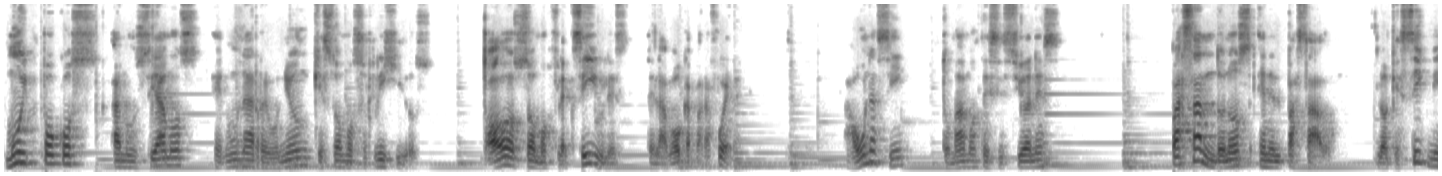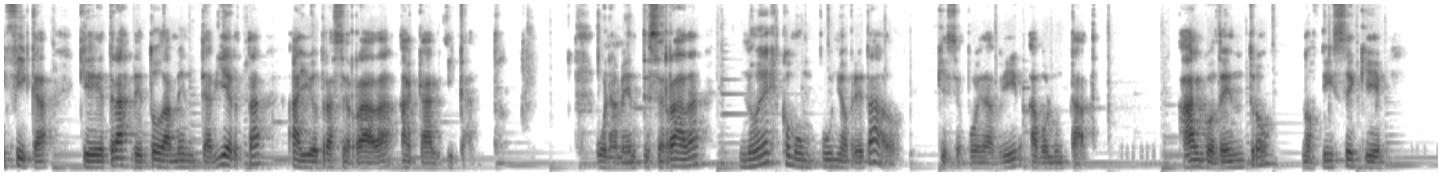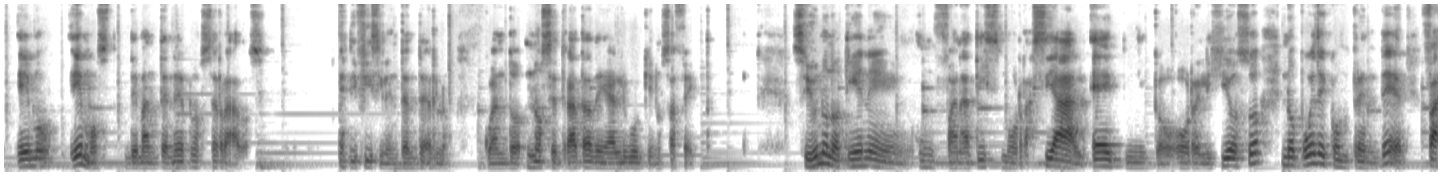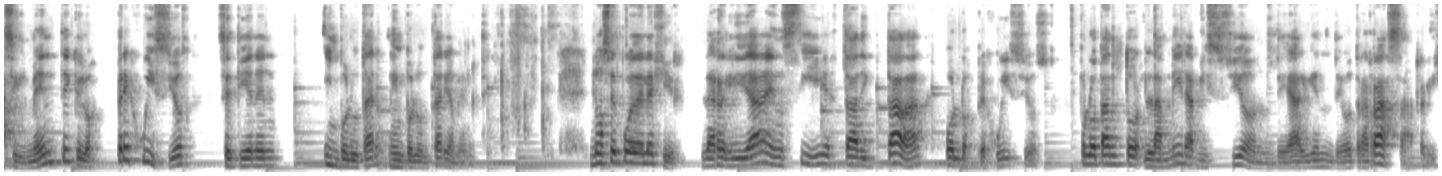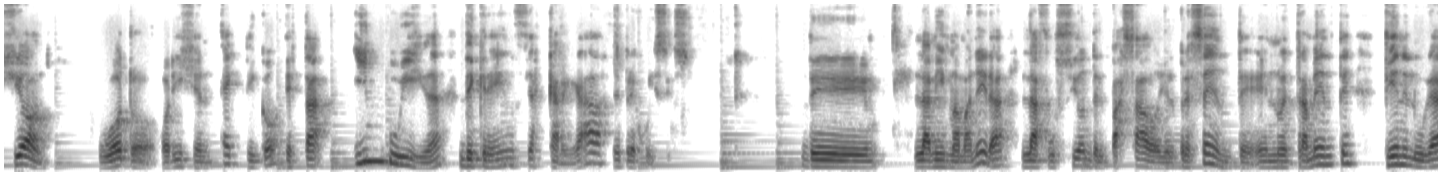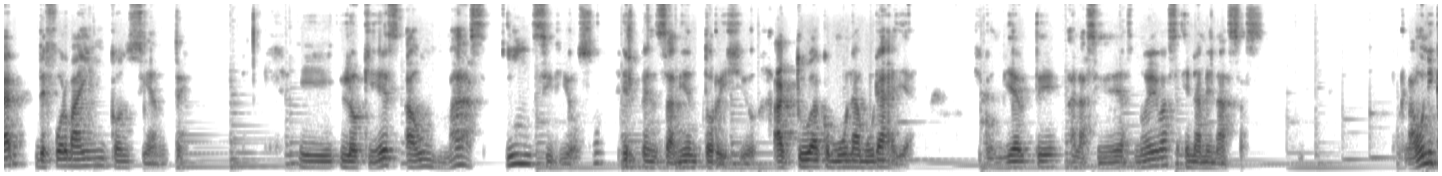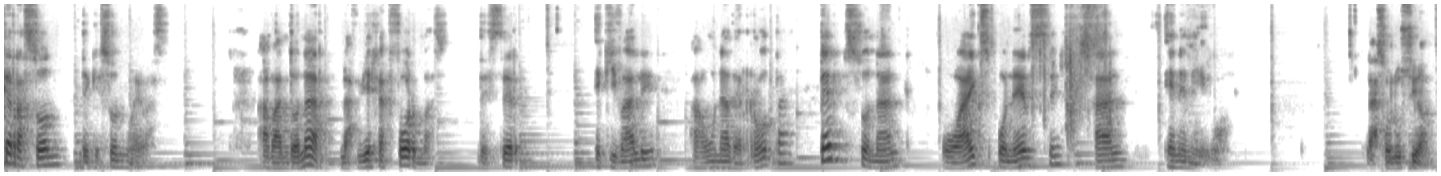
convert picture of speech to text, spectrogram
Muy pocos anunciamos en una reunión que somos rígidos. Todos somos flexibles, de la boca para afuera. Aún así, tomamos decisiones basándonos en el pasado, lo que significa que detrás de toda mente abierta hay otra cerrada a cal y canto. Una mente cerrada no es como un puño apretado que se puede abrir a voluntad. Algo dentro nos dice que hemos, hemos de mantenernos cerrados. Es difícil entenderlo cuando no se trata de algo que nos afecta. Si uno no tiene un fanatismo racial, étnico o religioso, no puede comprender fácilmente que los prejuicios se tienen involuntariamente. No se puede elegir. La realidad en sí está dictada por los prejuicios. Por lo tanto, la mera visión de alguien de otra raza, religión u otro origen étnico está imbuida de creencias cargadas de prejuicios. De la misma manera, la fusión del pasado y el presente en nuestra mente tiene lugar de forma inconsciente. Y lo que es aún más insidioso, el pensamiento rígido actúa como una muralla que convierte a las ideas nuevas en amenazas. Por la única razón de que son nuevas. Abandonar las viejas formas de ser equivale a una derrota personal o a exponerse al enemigo. La solución.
